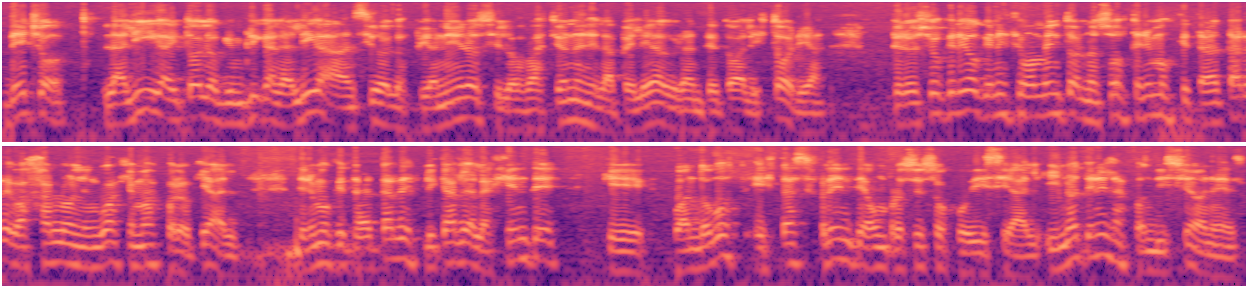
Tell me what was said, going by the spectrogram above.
de hecho, la liga y todo lo que implica la liga han sido los pioneros y los bastiones de la pelea durante toda la historia. Pero yo creo que en este momento nosotros tenemos que tratar de bajarlo a un lenguaje más coloquial. Tenemos que tratar de explicarle a la gente que cuando vos estás frente a un proceso judicial y no tenés las condiciones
